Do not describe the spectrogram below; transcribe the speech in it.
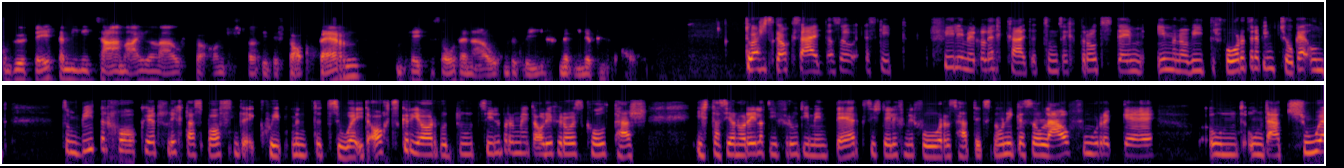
Und würde dort meine 10 Meilen laufen, anstatt in der Stadt Bern. Und hätte so dann auch den Vergleich mit meinen Büchern. Du hast es gerade gesagt, also es gibt viele Möglichkeiten, um sich trotzdem immer noch weiter fordern beim Joggen. Und zum Weiterkommen gehört vielleicht das passende Equipment dazu. In den 80er Jahren, wo du die Silbermedaille für uns geholt hast, ist das ja noch relativ rudimentär gewesen, stelle ich mir vor. Es hat jetzt noch nicht so Laufuhren gegeben und, und auch die Schuhe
